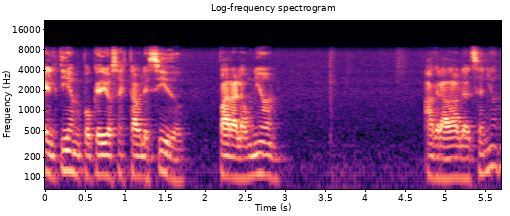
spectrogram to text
el tiempo que Dios ha establecido para la unión agradable al Señor.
